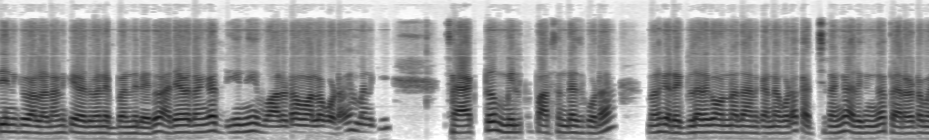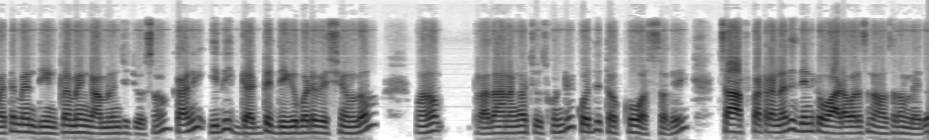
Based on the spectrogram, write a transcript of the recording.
దీనికి వెళ్ళడానికి ఏ విధమైన ఇబ్బంది లేదు. అదే విధంగా దీన్ని వాడటం వల్ల కూడా మనకి ఫ్యాక్ట్ మిల్క్ పర్సంటేజ్ కూడా మనకి రెగ్యులర్గా ఉన్న దానికన్నా కూడా ఖచ్చితంగా అధికంగా పెరగడం అయితే మేము దీంట్లో మేము గమనించి చూసాం. కానీ ఇది గడ్డి దిగుబడి విషయంలో మనం ప్రధానంగా చూసుకుంటే కొద్ది తక్కువ వస్తుంది. చాఫ్ కటర్ అనేది దీనికి వాడవలసిన అవసరం లేదు.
